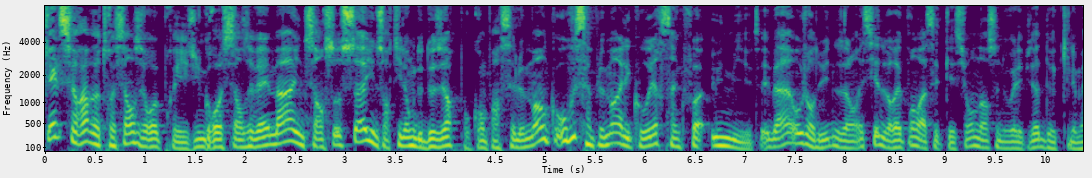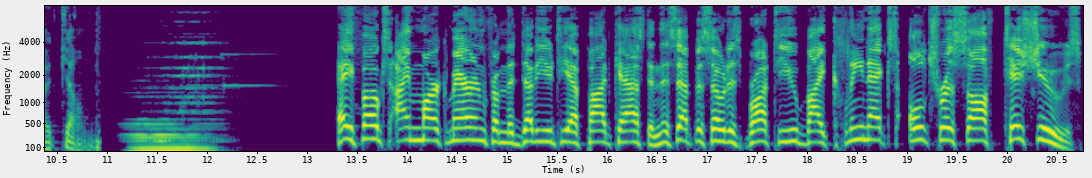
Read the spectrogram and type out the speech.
Quelle sera votre séance de reprise? Une grosse séance de VMA, une séance au seuil, une sortie longue de deux heures pour compenser le manque, ou simplement aller courir 5 fois une minute? Eh bien aujourd'hui nous allons essayer de répondre à cette question dans ce nouvel épisode de Kilomètre 42. Hey folks, I'm Mark Marin from the WTF podcast and this episode is brought to you by Kleenex Ultra Soft Tissues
